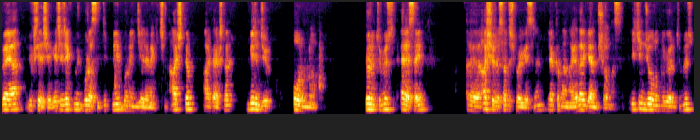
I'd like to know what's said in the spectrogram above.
Veya yükselişe geçecek mi? Burası dip mi? Bunu incelemek için açtım. Arkadaşlar birinci olumlu görüntümüz RSI'nin e, aşırı satış bölgesinin yakınlarına kadar gelmiş olması. İkinci olumlu görüntümüz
